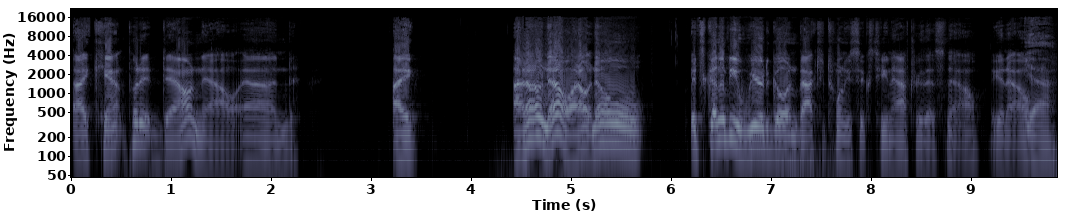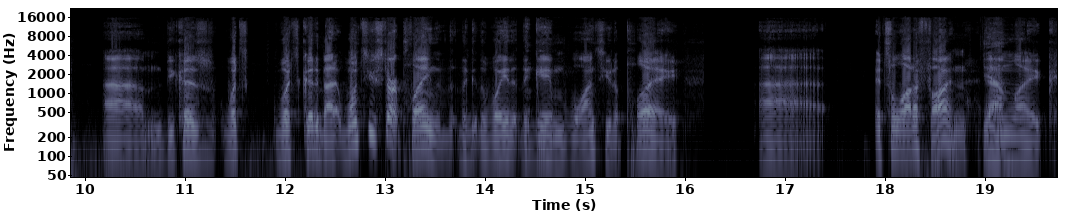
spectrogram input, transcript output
I can't put it down now, and I I don't know. I don't know. It's gonna be weird going back to 2016 after this now. You know. Yeah. Um, because what's what's good about it? Once you start playing the, the, the way that the game wants you to play, uh, it's a lot of fun. Yeah. And like,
